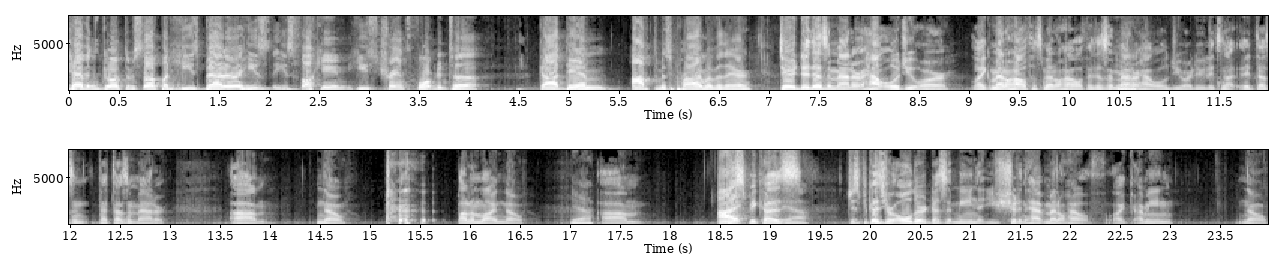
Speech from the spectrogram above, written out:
Kevin's going through stuff, but he's better. He's he's fucking he's transformed into goddamn Optimus Prime over there. Dude, it doesn't matter how old you are. Like mental health is mental health. It doesn't Yeah. matter how old you are, dude. It's not. It doesn't. That doesn't matter. Um, no. Bottom line, no. Yeah. Um, I just because yeah. just because you're older doesn't mean that you shouldn't have mental health. Like, I mean, no.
